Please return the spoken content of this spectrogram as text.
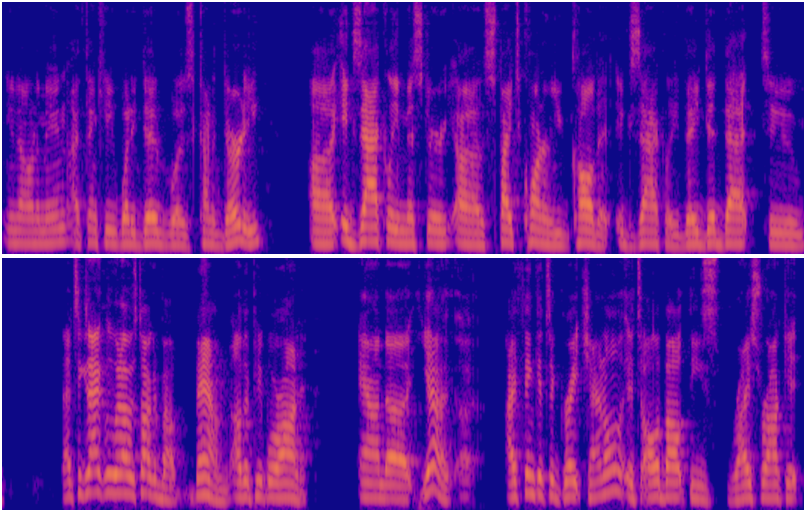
You know what I mean? I think he what he did was kind of dirty. Uh, exactly, Mister uh, Spike's Corner. You called it exactly. They did that to. That's exactly what I was talking about. Bam, other people were on it, and uh, yeah, uh, I think it's a great channel. It's all about these Rice Rocket,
